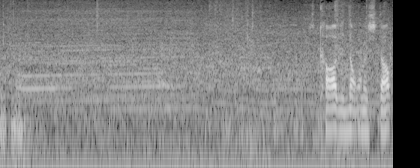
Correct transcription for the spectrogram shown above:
This car did not want to stop.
